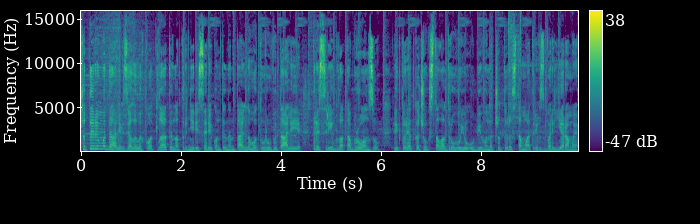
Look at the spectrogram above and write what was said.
Чотири медалі взяли легкоатлети на турнірі серії континентального туру в Італії: три срібла та бронзу. Вікторія Ткачук стала другою у бігу на 400 метрів з бар'єрами,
